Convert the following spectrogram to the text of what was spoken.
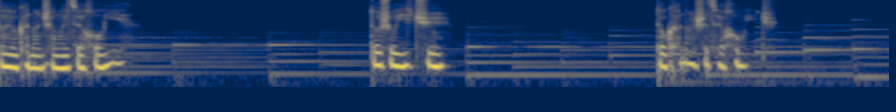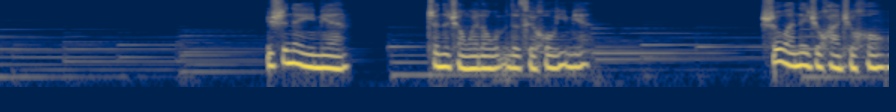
都有可能成为最后一眼。多说一句，都可能是最后一句。是那一面，真的成为了我们的最后一面。说完那句话之后，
